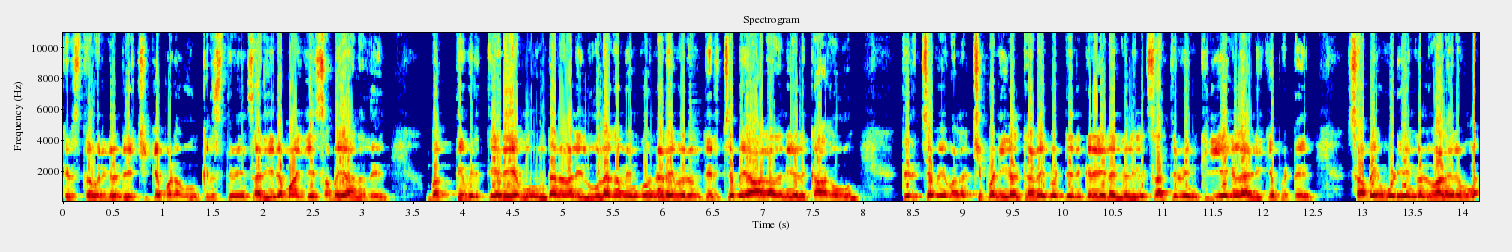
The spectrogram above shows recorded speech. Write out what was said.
கிறிஸ்தவர்கள் ரட்சிக்கப்படவும் கிறிஸ்துவின் சரீரமாகிய சபையானது பக்தி விருத்தி அடையவும் இந்த நாளில் உலகமெங்கும் நடைபெறும் திருச்சபை ஆராதனைகளுக்காகவும் திருச்சபை வளர்ச்சி பணிகள் தடைபட்டிருக்கிற இடங்களில் சத்ருவின் கிரியைகள் அழிக்கப்பட்டு சபை ஊழியங்கள் வளரவும்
